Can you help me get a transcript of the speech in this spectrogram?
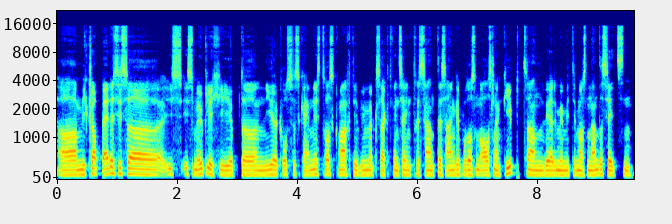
Ähm, ich glaube, beides ist, äh, ist, ist möglich. Ich habe da nie ein großes Geheimnis draus gemacht. Ich habe immer gesagt, wenn es ein interessantes Angebot aus dem Ausland gibt, dann werde ich mich mit dem auseinandersetzen.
